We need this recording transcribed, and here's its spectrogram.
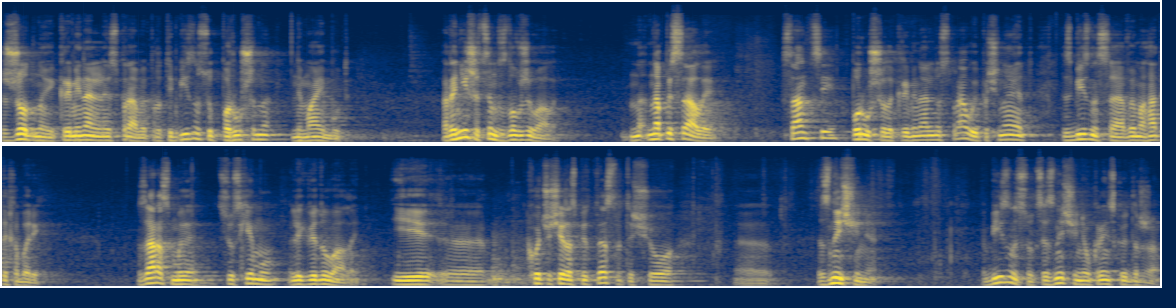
жодної кримінальної справи проти бізнесу порушено не має бути. Раніше цим зловживали. Написали санкції, порушили кримінальну справу і починають з бізнесу вимагати хабарі. Зараз ми цю схему ліквідували. І е, хочу ще раз підкреслити, що е, знищення бізнесу це знищення української держави.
